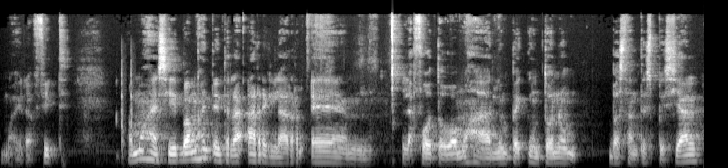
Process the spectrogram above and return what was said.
Vamos a ir a fit. Vamos a decir, vamos a intentar arreglar em, la foto. Vamos a darle un, un tono bastante especial.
